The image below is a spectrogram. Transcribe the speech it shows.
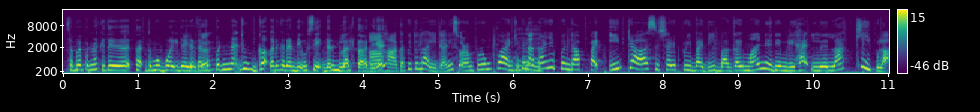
sampai pernah kita temu bual Ida, ya, Ida kata penat juga kadang-kadang diusik dan melata ni kan. Aha, tapi itulah Ida ni seorang perempuan. Kita mm-hmm. nak tanya pendapat Ida secara peribadi bagaimana dia melihat lelaki pula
